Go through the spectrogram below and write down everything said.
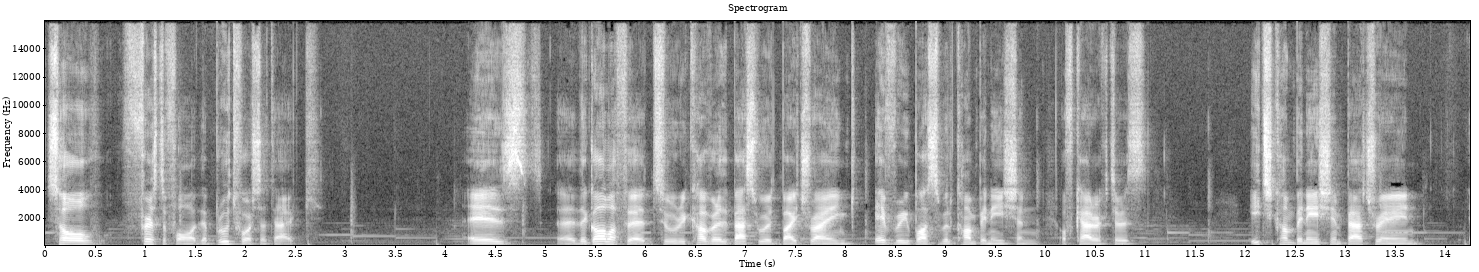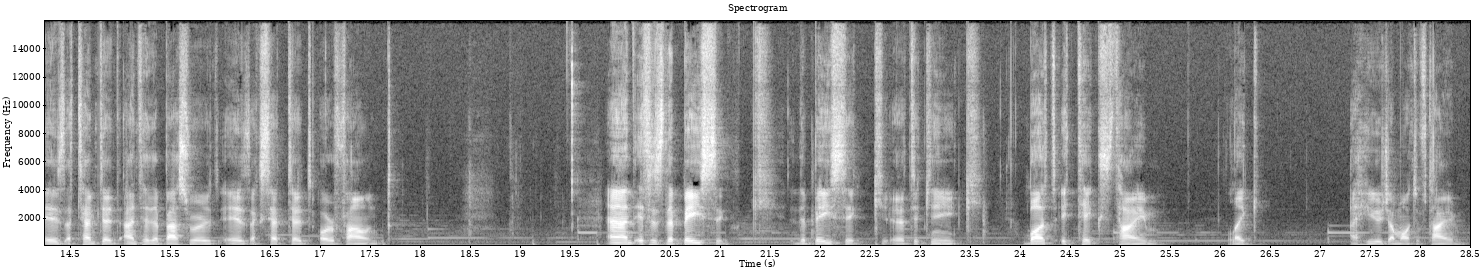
So first of all the brute force attack is uh, the goal of it to recover the password by trying every possible combination of characters. Each combination pattern is attempted until the password is accepted or found. And it is the basic the basic uh, technique but it takes time like a huge amount of time.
